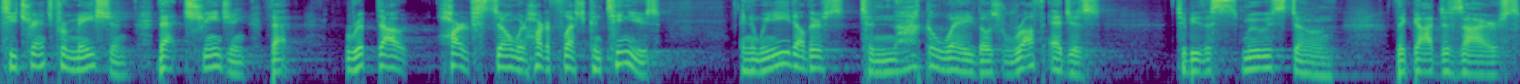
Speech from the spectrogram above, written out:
See, transformation, that changing, that ripped out heart of stone with heart of flesh continues. And we need others to knock away those rough edges to be the smooth stone that God desires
